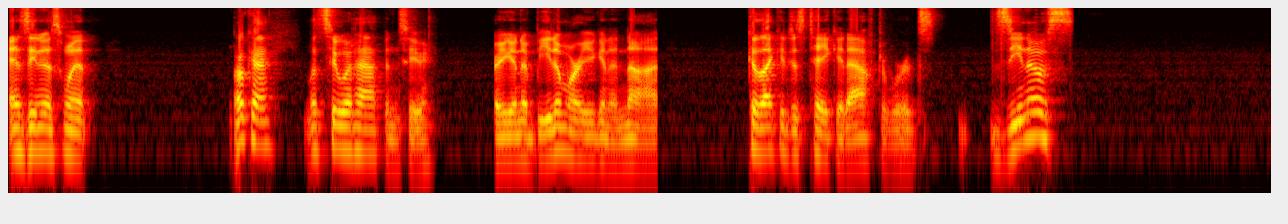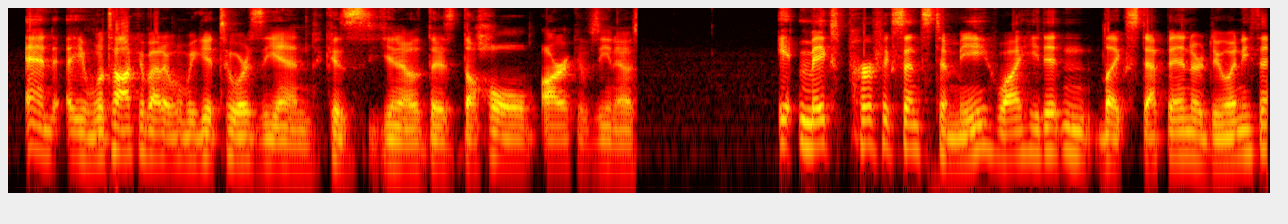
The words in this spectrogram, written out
And Zenos went, okay, let's see what happens here. Are you going to beat him or are you going to not? Because I could just take it afterwards. Zenos, and uh, we'll talk about it when we get towards the end, because you know there's the whole arc of Zenos. It makes perfect sense to me why he didn't like step in or do anything.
